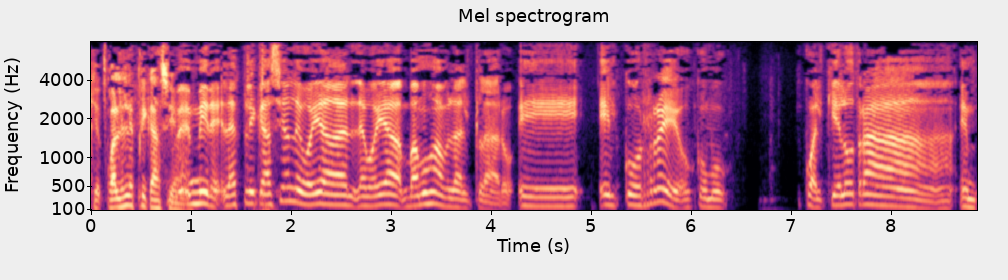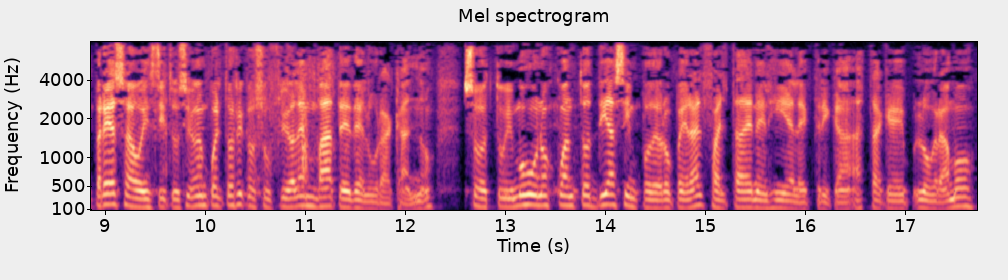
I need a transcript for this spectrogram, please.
¿qué- ¿Cuál es la explicación? M- Mire, la explicación le voy a dar, le voy a, vamos a hablar claro. Eh, el correo, como cualquier otra empresa o institución en Puerto Rico, sufrió el embate del huracán, ¿no? So, estuvimos unos cuantos días sin poder operar, falta de energía eléctrica, hasta que logramos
